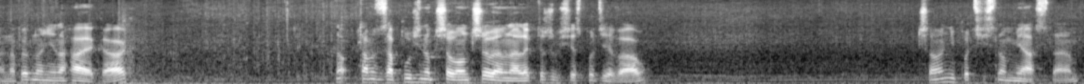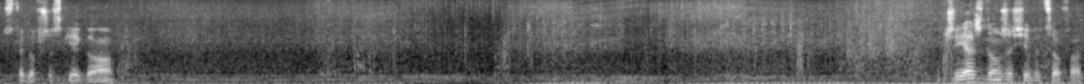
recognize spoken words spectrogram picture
A na pewno nie na hajekach. No, tam za późno przełączyłem, no ale ktoś by się spodziewał. Czy oni pocisną miastem z tego wszystkiego? Czy ja zdążę się wycofać?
